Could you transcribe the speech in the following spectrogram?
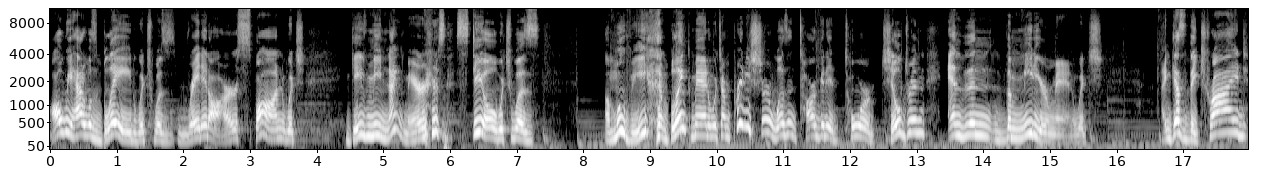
all we had was Blade, which was rated R, Spawn, which gave me nightmares, Steel, which was a movie, Blankman, which I'm pretty sure wasn't targeted toward children, and then The Meteor Man, which I guess they tried.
